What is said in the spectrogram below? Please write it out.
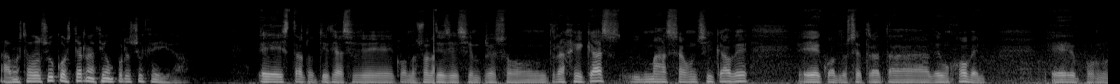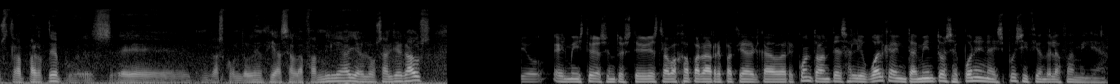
ha mostrado su consternación por lo sucedido. Eh, estas noticias eh, cuando son noticias siempre son trágicas y más aún si cabe eh, cuando se trata de un joven. por nuestra parte, pues las condolencias a la familia y a los allegados. El Ministerio de Asuntos Exteriores trabaja para repatriar el cadáver cuanto antes, al igual que el Ayuntamiento se ponen a disposición de la familia.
